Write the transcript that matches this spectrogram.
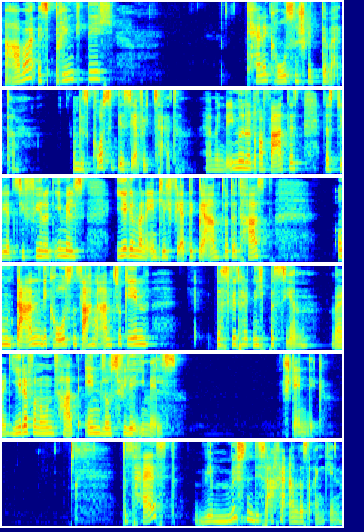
aber es bringt dich keine großen Schritte weiter. Und es kostet dir sehr viel Zeit. Ja, wenn du immer nur darauf wartest, dass du jetzt die 400 E-Mails irgendwann endlich fertig beantwortet hast, um dann die großen Sachen anzugehen, das wird halt nicht passieren, weil jeder von uns hat endlos viele E-Mails. Ständig. Das heißt, wir müssen die Sache anders angehen.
